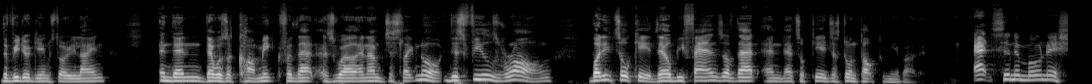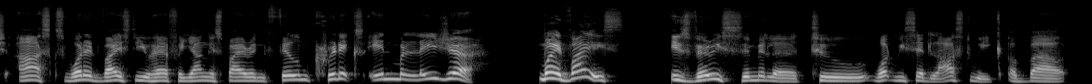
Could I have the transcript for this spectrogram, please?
the video game storyline. And then there was a comic for that as well. And I'm just like, no, this feels wrong, but it's okay. There'll be fans of that, and that's okay. Just don't talk to me about it. At Cinnamonish asks, what advice do you have for young aspiring film critics in Malaysia? My advice is very similar to what we said last week about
